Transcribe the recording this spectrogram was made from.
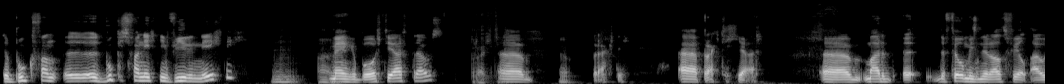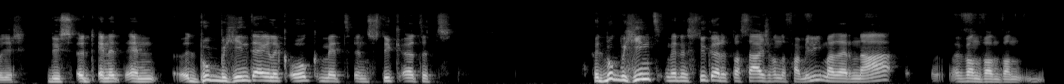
de boek van, uh, het boek is van 1994. Mm -hmm. ah, ja. Mijn geboortejaar trouwens. Prachtig. Uh, ja. Prachtig. Uh, prachtig jaar. Ehm, maar eh, de film is inderdaad veel ouder. Dus het, en, het, en het boek begint eigenlijk ook met een stuk uit het... Het boek begint met een stuk uit het passage van de familie, maar daarna... Van, van, van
